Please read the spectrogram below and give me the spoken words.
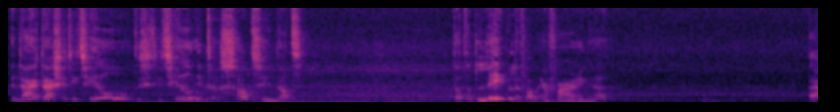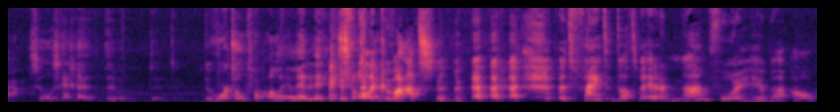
en daar, daar zit iets heel, er zit iets heel interessants in. Dat, dat het labelen van ervaringen, ja, zullen we zeggen, de, de, de, de wortel van alle ellende is. Van alle kwaad. het feit dat we er een naam voor hebben al.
